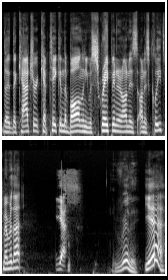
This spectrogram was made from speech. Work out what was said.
the the catcher, kept taking the ball and he was scraping it on his on his cleats? Remember that? Yes. Really? Yeah.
